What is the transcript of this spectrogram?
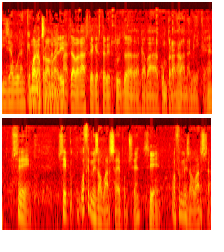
i ja veurem què bueno, pensen però el de Madrid Neymar. a vegades té aquesta virtut de- d'acabar comprant a l'enemic, eh? Sí, sí, ho ha fet més el Barça, eh, potser. Sí. Ho ha fet més el Barça.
